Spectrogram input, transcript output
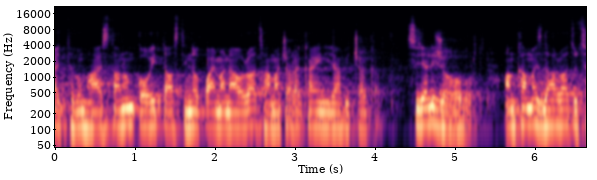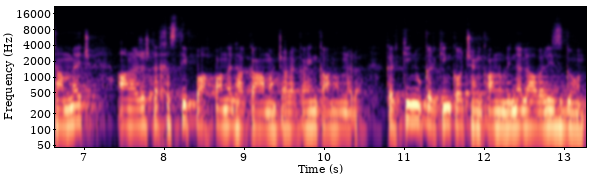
այդ թվում Հայաստանում COVID-19-ով պայմանավորված համաճարակային իրավիճակը։ Սիրելի ժողովուրդ, անգամ այս լարվածության մեջ անհրաժեշտ է խստիվ պահպանել հակահամաճարակային կանոնները։ Կրկին ու կրկին կոչ են կանում լինել ավելի զգոն,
